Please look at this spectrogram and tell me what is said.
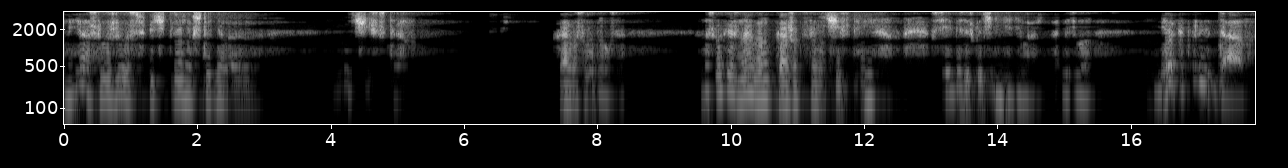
«У меня сложилось впечатление, что дело нечисто». Карлос улыбнулся. «Насколько я знаю, вам кажутся нечистыми все без исключения дела», — ответил он. «Некоторые, да,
